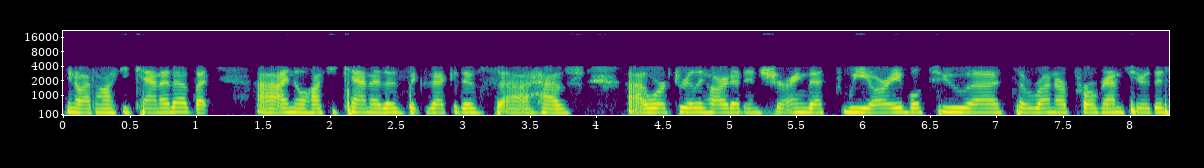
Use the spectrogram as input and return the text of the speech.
you know, at Hockey Canada. But uh, I know Hockey Canada's executives uh, have uh, worked really hard at ensuring that we are able to uh, to run our programs here this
